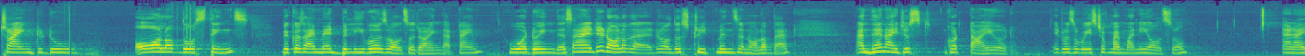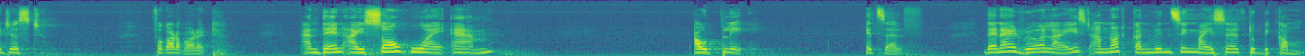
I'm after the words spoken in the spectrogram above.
trying to do all of those things, because I met believers also during that time who were doing this. And I did all of that. I did all those treatments and all of that. And then I just got tired. It was a waste of my money also. And I just forgot about it. And then I saw who I am outplay itself. Then I realized I'm not convincing myself to become.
